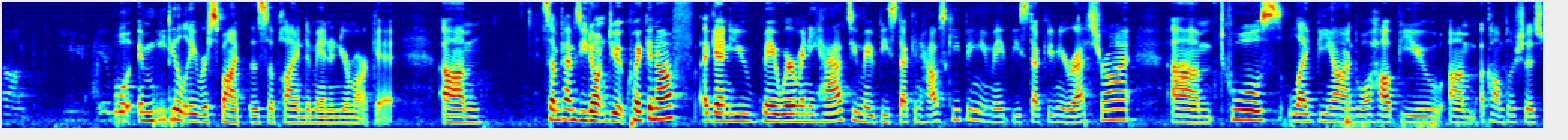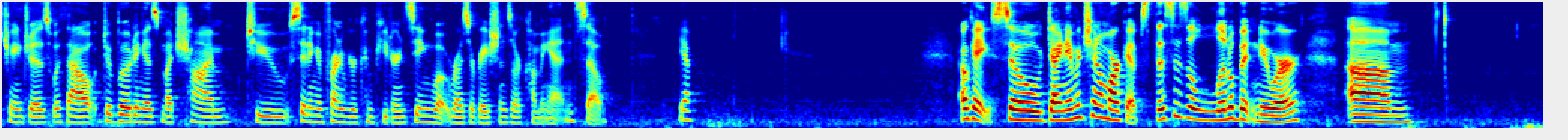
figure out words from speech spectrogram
um, it will immediately respond to the supply and demand in your market. Sometimes you don't do it quick enough. Again, you may wear many hats. You may be stuck in housekeeping. You may be stuck in your restaurant. Um, tools like Beyond will help you um, accomplish those changes without devoting as much time to sitting in front of your computer and seeing what reservations are coming in. So, yeah. Okay, so dynamic channel markups. This is a little bit newer. Um,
